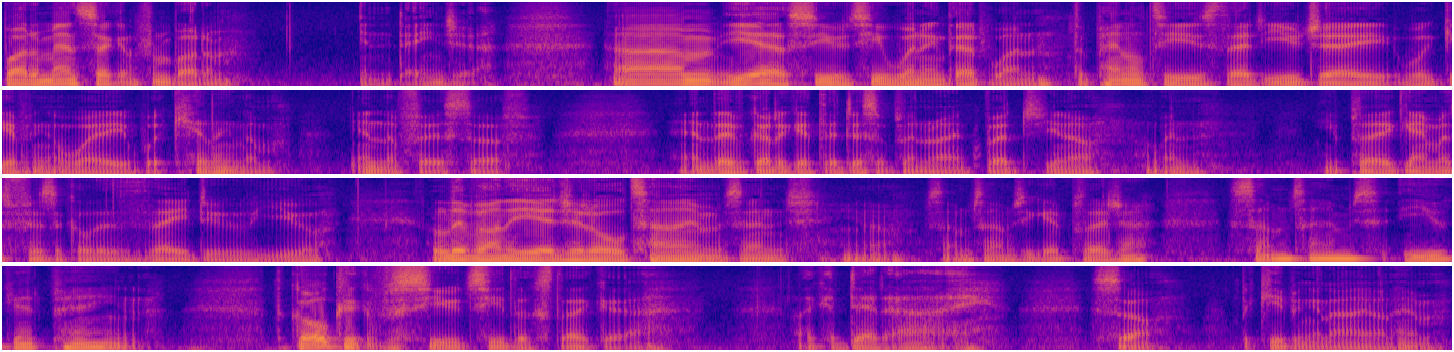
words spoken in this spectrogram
bottom and second from bottom in danger. Um, yeah, CUT winning that one. The penalties that UJ were giving away were killing them in the first half. And they've got to get their discipline right. But, you know, when you play a game as physical as they do, you live on the edge at all times. And, you know, sometimes you get pleasure, sometimes you get pain. The goal kicker for CUT looks like a like a dead eye. So be keeping an eye on him.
